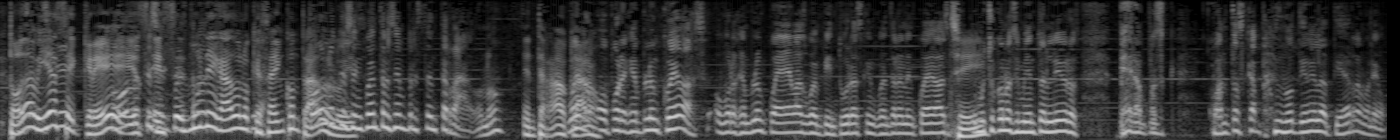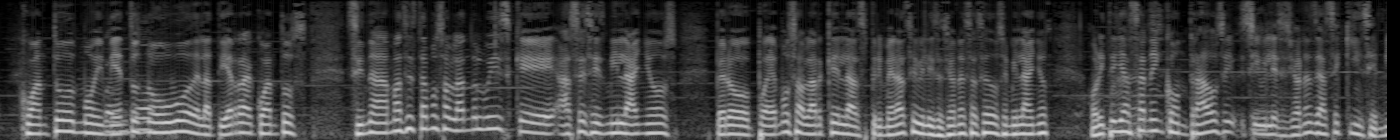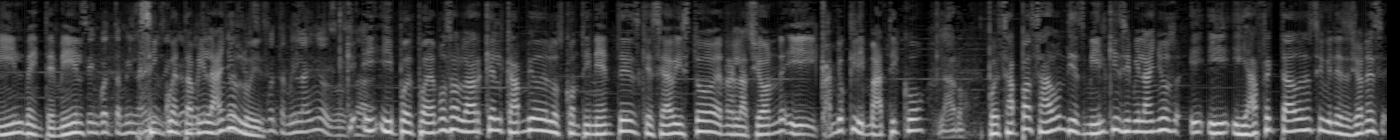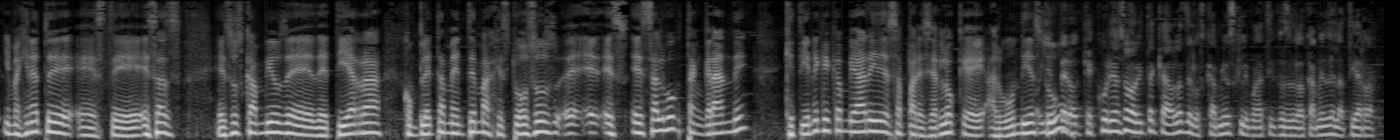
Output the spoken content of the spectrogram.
todavía es que se cree, es, que se es- es muy negado lo que mira, se ha encontrado, Todo lo que se encuentra siempre está enterrado, ¿no? Enterrado, Bueno, claro. o por ejemplo en cuevas, o por ejemplo en cuevas o en pinturas que encuentran en cuevas, Sí. y mucho conocimiento en libros. Pero pues, ¿cuántas capas no tiene la Tierra, Mario? ¿Cuántos movimientos ¿Cuánto? no hubo de la Tierra? ¿Cuántos? Si nada más estamos hablando, Luis, que hace seis mil años, pero podemos hablar que las primeras civilizaciones hace doce mil años, ahorita ya se han encontrado ci- civilizaciones de hace quince mil, veinte mil. 50 mil años. 50 mil años, Luis. 50 mil años. o Que- sea. Y, y pues podemos hablar que el cambio de los continentes que se ha visto en relación y cambio climático, claro. pues ha pasado en 10 mil, 15 mil años y, y, y ha afectado a esas civilizaciones. Imagínate, este, esas, esos cambios de, de tierra completamente majestuosos. Eh, eh, Es, es algo tan grande que tiene que cambiar y desaparecer lo que algún día Oye, estuvo. pero qué curioso ahorita que hablas de los cambios climáticos, de los cambios de la Tierra.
